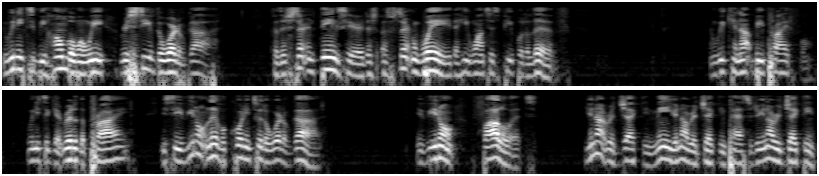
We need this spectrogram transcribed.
We need to be humble when we receive the Word of God. Because there's certain things here, there's a certain way that He wants His people to live. And we cannot be prideful. We need to get rid of the pride. You see, if you don't live according to the Word of God, if you don't follow it, you're not rejecting me, you're not rejecting Pastor, you're not rejecting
